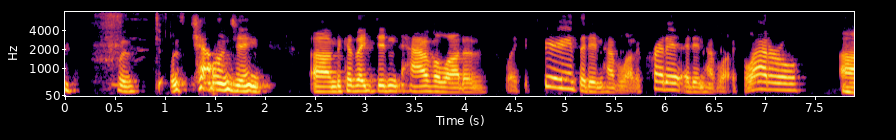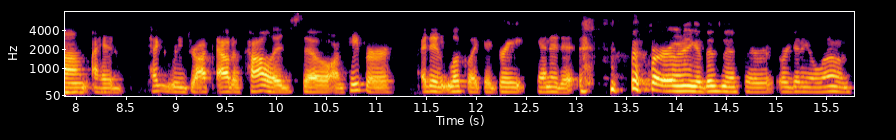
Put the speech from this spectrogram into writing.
was was challenging um, because I didn't have a lot of like experience. I didn't have a lot of credit. I didn't have a lot of collateral. Mm-hmm. Um, I had technically dropped out of college, so on paper, I didn't look like a great candidate for owning a business or, or getting a loan.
